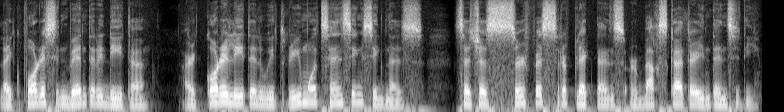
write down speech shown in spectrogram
like forest inventory data, are correlated with remote sensing signals such as surface reflectance or backscatter intensity.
